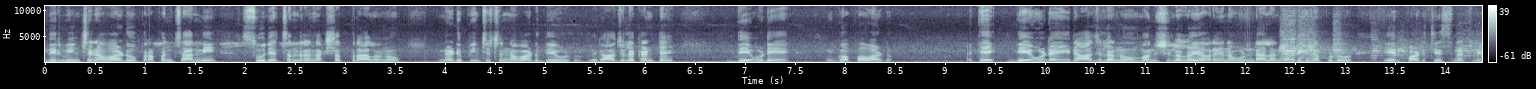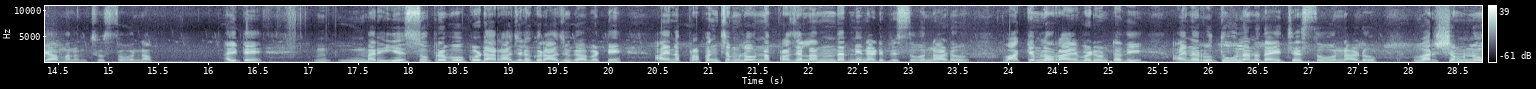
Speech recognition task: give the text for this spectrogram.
నిర్మించినవాడు ప్రపంచాన్ని సూర్యచంద్ర నక్షత్రాలను నడిపించుచున్నవాడు దేవుడు. ఈ రాజుల కంటే దేవుడే గొప్పవాడు. అయితే దేవుడే ఈ రాజులను మనుషులలో ఎవరైనా ఉండాలని అడిగినప్పుడు ఏర్పాటు చేసినట్లుగా మనం చూస్తూ ఉన్నాం. అయితే మరి యేసు ప్రభువు కూడా రాజులకు రాజు కాబట్టి ఆయన ప్రపంచంలో ఉన్న ప్రజలందరినీ నడిపిస్తూ ఉన్నాడు. వాక్యంలో వ్రాయబడి ఉంటుంది ఆయన ఋతువులను దయచేస్తూ ఉన్నాడు వర్షమును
